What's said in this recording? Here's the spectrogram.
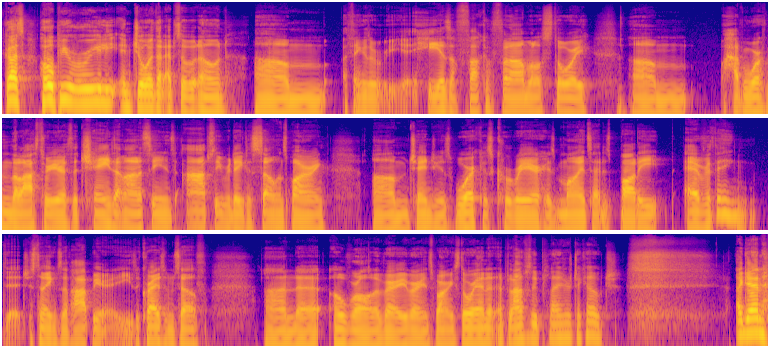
Guys, hope you really enjoyed that episode with Eoghan. Um, I think a, he is a fucking phenomenal story. Um, having worked with him the last three years, the change that man has seen is absolutely ridiculous, so inspiring. Um, changing his work, his career, his mindset, his body, everything, uh, just to make himself happier. He's a credit to himself, and uh, overall a very very inspiring story and an absolute pleasure to coach. Again,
